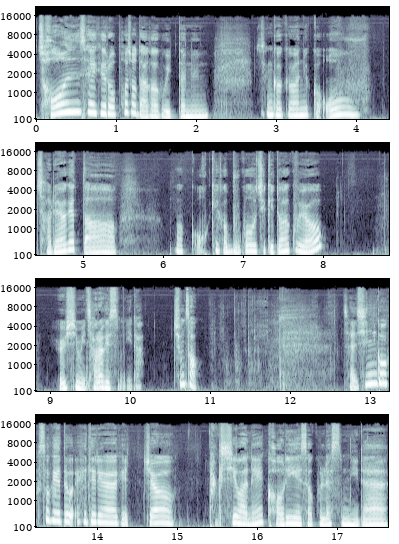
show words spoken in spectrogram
전 세계로 퍼져 나가고 있다는 생각을 하니까, 어우, 잘해야겠다. 막 어깨가 무거워지기도 하고요. 열심히 잘하겠습니다. 충성! 자, 신곡 소개도 해드려야겠죠. 박시환의 거리에서 골랐습니다.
